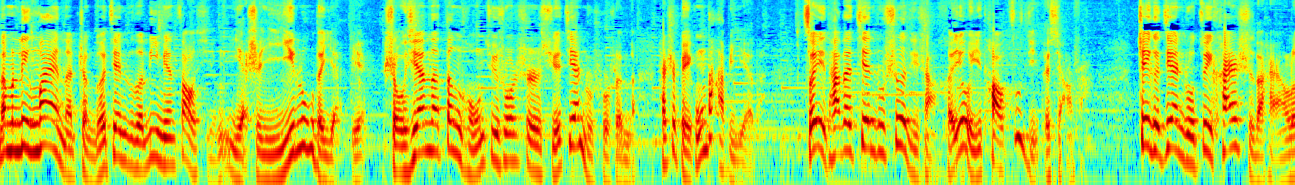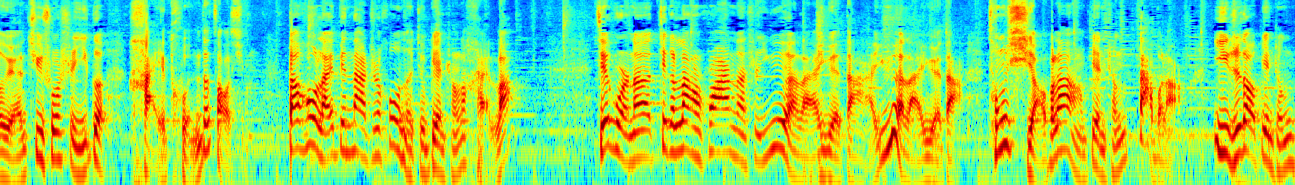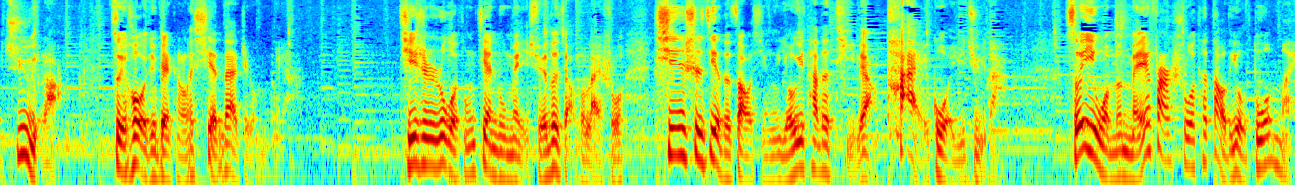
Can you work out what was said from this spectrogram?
那么另外呢，整个建筑的立面造型也是一路的演变。首先呢，邓红据说是学建筑出身的，还是北工大毕业的，所以他在建筑设计上很有一套自己的想法。这个建筑最开始的海洋乐园，据说是一个海豚的造型，到后来变大之后呢，就变成了海浪。结果呢，这个浪花呢是越来越大，越来越大，从小波浪变成大波浪，一直到变成巨浪，最后就变成了现在这个模样。其实，如果从建筑美学的角度来说，新世界的造型由于它的体量太过于巨大，所以我们没法说它到底有多美。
